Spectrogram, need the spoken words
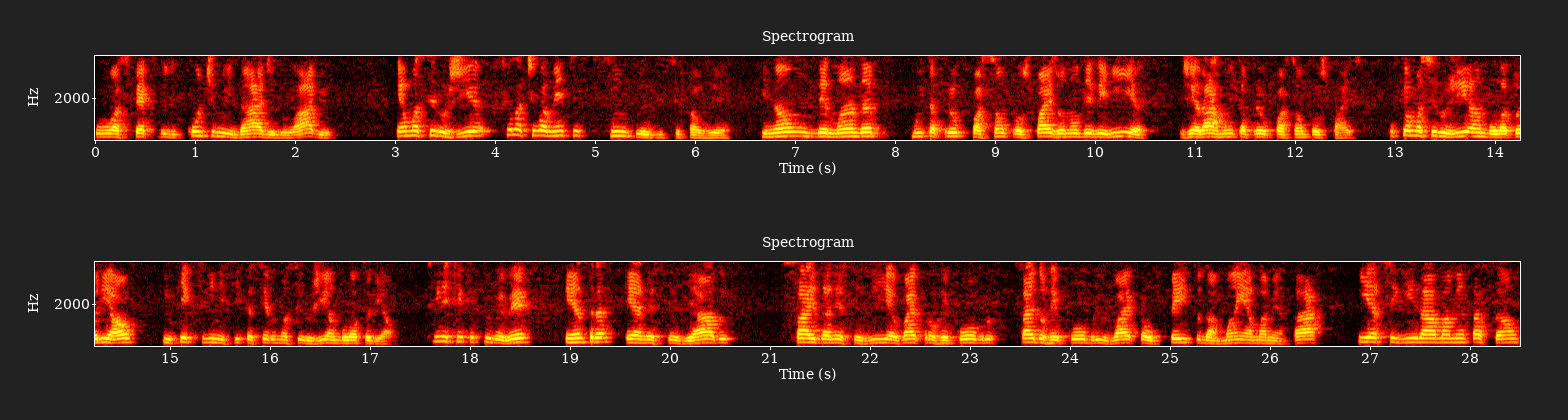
o aspecto de continuidade do lábio, é uma cirurgia relativamente simples de se fazer, que não demanda muita preocupação para os pais, ou não deveria gerar muita preocupação para os pais, porque é uma cirurgia ambulatorial. E o que, que significa ser uma cirurgia ambulatorial? significa que o bebê entra, é anestesiado, sai da anestesia, vai para o recobro, sai do recobro e vai para o peito da mãe amamentar, e a seguir a amamentação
